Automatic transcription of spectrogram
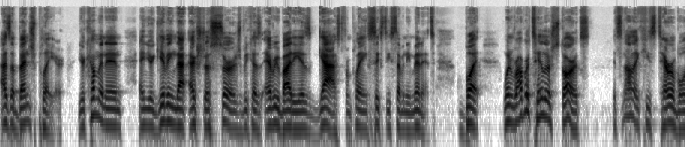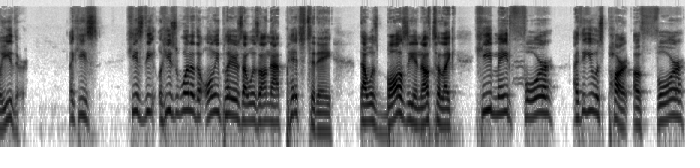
as a bench player. You're coming in and you're giving that extra surge because everybody is gassed from playing 60, 70 minutes. But when Robert Taylor starts, it's not like he's terrible either. Like he's he's the he's one of the only players that was on that pitch today that was ballsy enough to like he made four I think he was part of four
